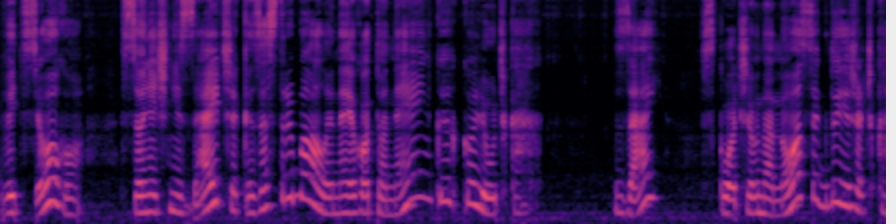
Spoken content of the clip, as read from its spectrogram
Від цього сонячні зайчики застрибали на його тоненьких колючках. Зай скочив на носик до їжачка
